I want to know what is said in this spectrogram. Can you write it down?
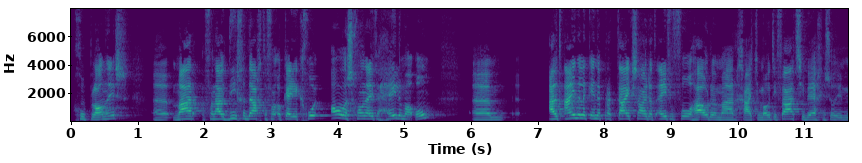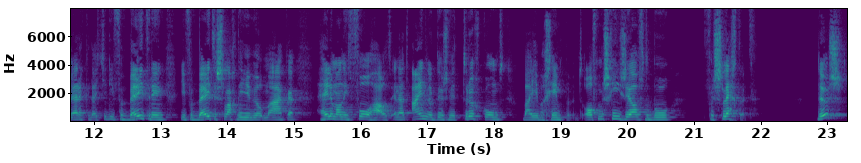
goed plan is. Uh, maar vanuit die gedachte van oké, ik gooi alles gewoon even helemaal om. Um, uiteindelijk in de praktijk zou je dat even volhouden, maar gaat je motivatie weg en zul je merken dat je die verbetering, die verbeterslag die je wilt maken, helemaal niet volhoudt. En uiteindelijk dus weer terugkomt bij je beginpunt. Of misschien zelfs de boel verslechtert. Dus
